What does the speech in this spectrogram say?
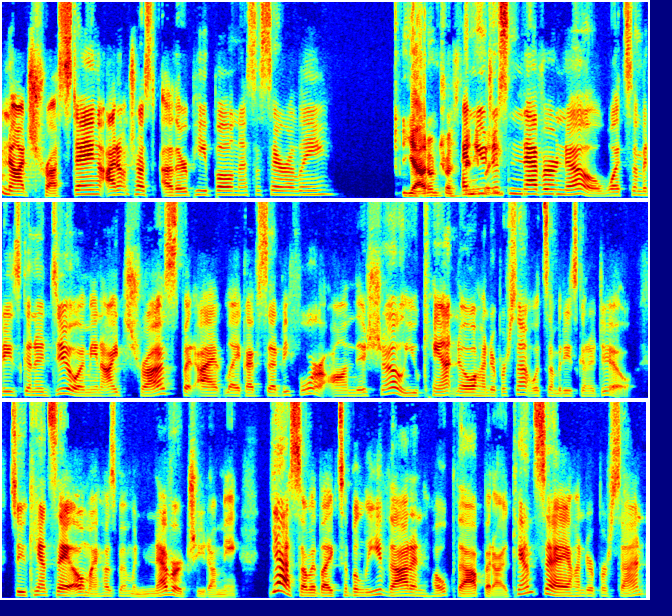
I'm not trusting. I don't trust other people necessarily. Yeah, I don't trust And anybody. you just never know what somebody's going to do. I mean, I trust, but I, like I've said before on this show, you can't know 100% what somebody's going to do. So you can't say, oh, my husband would never cheat on me. Yes, I would like to believe that and hope that, but I can't say 100%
